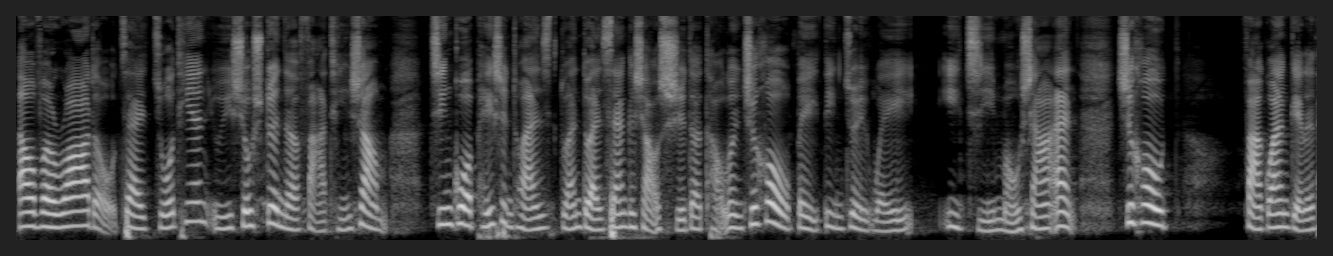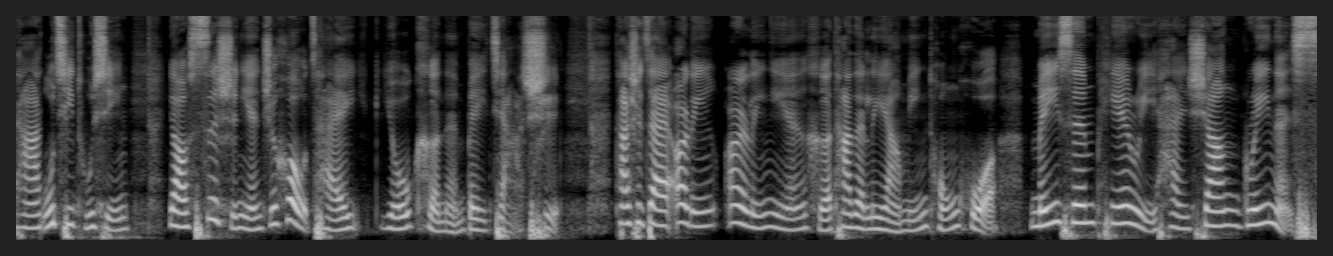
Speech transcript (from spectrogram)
Alvarado，在昨天于休斯顿的法庭上，经过陪审团短短三个小时的讨论之后，被定罪为一级谋杀案之后。法官给了他无期徒刑，要四十年之后才有可能被假释。他是在二零二零年和他的两名同伙 Mason Perry 和 Sean Greeness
